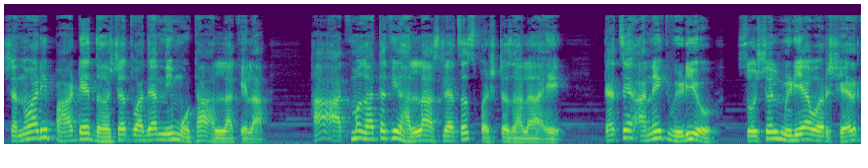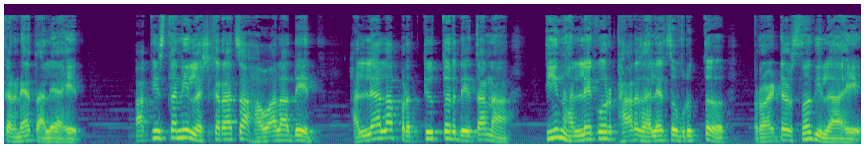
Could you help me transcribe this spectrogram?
शनिवारी पहाटे दहशतवाद्यांनी मोठा हल्ला केला. हा आत्मघातकी हल्ला असल्याचं स्पष्ट झालं आहे. त्याचे अनेक व्हिडिओ सोशल मीडियावर शेअर करण्यात आले आहेत. पाकिस्तानी लष्कराचा हवाला देत हल्ल्याला प्रत्युत्तर देताना तीन हल्लेखोर ठार झाल्याचं वृत्त रॉयटर्सनं दिलं आहे.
